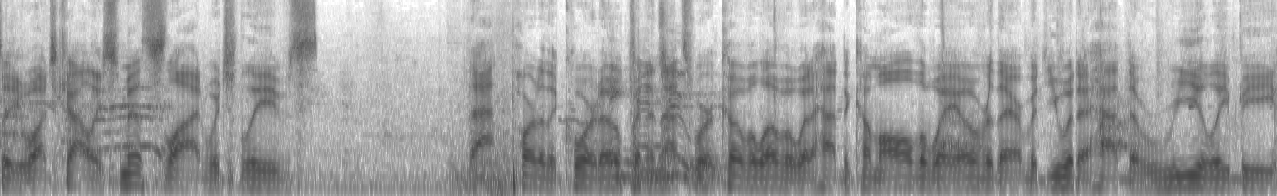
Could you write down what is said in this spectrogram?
So you watch Callie Smith slide, which leaves that part of the court open, and that's where Kovalova would have had to come all the way over there, but you would have had to really be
